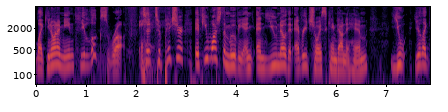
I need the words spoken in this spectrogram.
Like you know what I mean? He looks rough. to, to picture if you watch the movie and and you know that every choice came down to him you you're like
